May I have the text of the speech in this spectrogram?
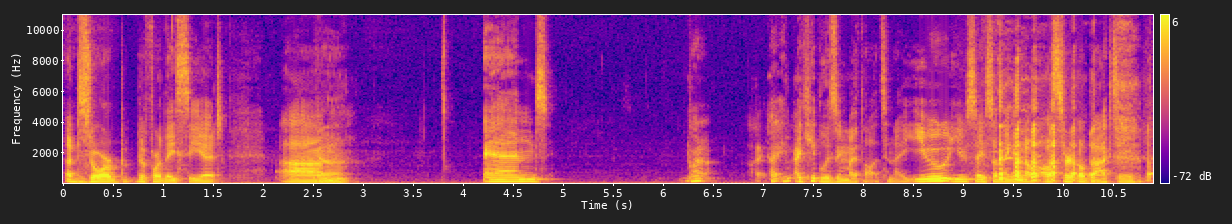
absorb before they see it. Um, Yeah. And but I, I, keep losing my thought tonight. You you say something and I'll, I'll circle back to.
